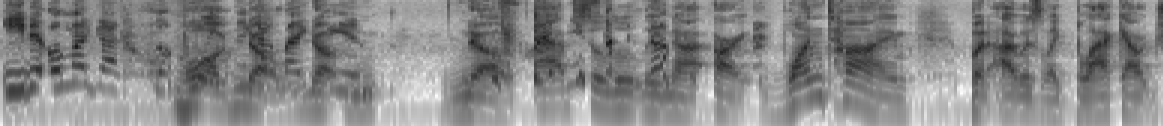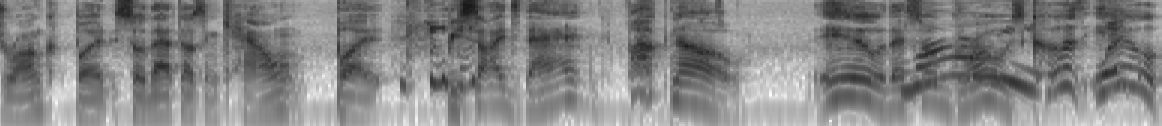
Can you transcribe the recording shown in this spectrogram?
eat it? Oh my god. The Whoa, only thing I no, like no, being- no, absolutely No. not. All right, one time, but I was like blackout drunk, but so that doesn't count. But besides that, fuck no. Ew, that's so gross. Cause ew,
